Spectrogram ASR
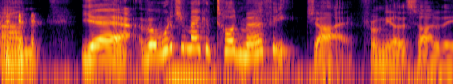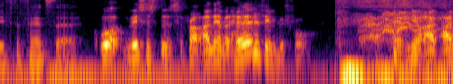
Um, yeah, but what did you make of Todd Murphy, Jai, from the other side of the, the fence there? Well, this is the surprise. I never heard of him before and, you know, I, I,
